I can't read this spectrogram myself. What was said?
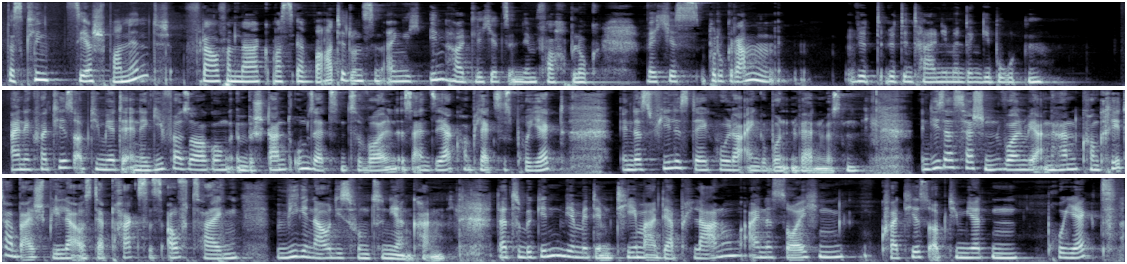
Das klingt sehr spannend. Frau von Laak, was erwartet uns denn eigentlich inhaltlich jetzt in dem Fachblock? Welches Programm wird, wird den Teilnehmenden geboten? Eine quartiersoptimierte Energieversorgung im Bestand umsetzen zu wollen, ist ein sehr komplexes Projekt, in das viele Stakeholder eingebunden werden müssen. In dieser Session wollen wir anhand konkreter Beispiele aus der Praxis aufzeigen, wie genau dies funktionieren kann. Dazu beginnen wir mit dem Thema der Planung eines solchen quartiersoptimierten Projekts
